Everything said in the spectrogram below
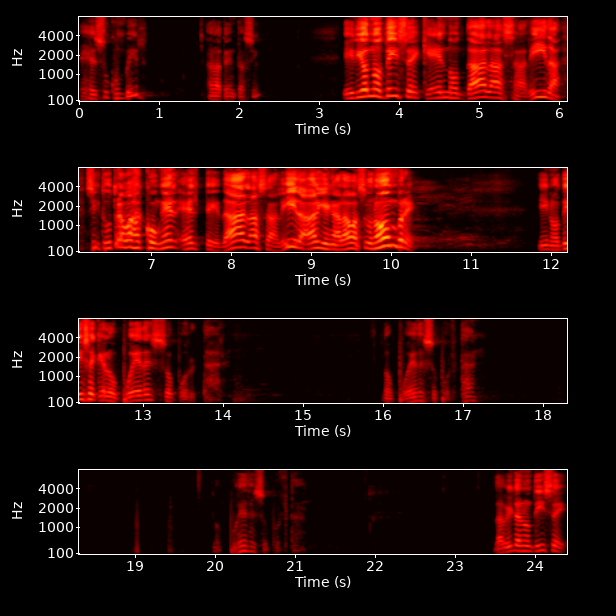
Es el sucumbir a la tentación. Y Dios nos dice que Él nos da la salida. Si tú trabajas con Él, Él te da la salida. Alguien alaba su nombre. Y nos dice que lo puedes soportar. Lo puedes soportar puede soportar. La Biblia nos dice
